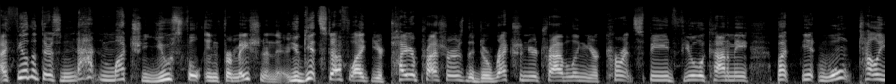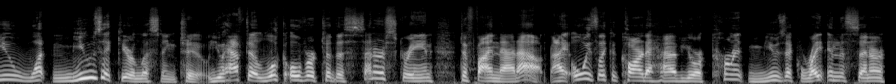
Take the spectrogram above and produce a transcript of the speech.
I feel that there's not much useful information in there. You get stuff like your tire pressures, the direction you're traveling, your current speed, fuel economy, but it won't tell you what music you're listening to. You have to look over to the center screen to find that out. I always like a car to have your current music right in the center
